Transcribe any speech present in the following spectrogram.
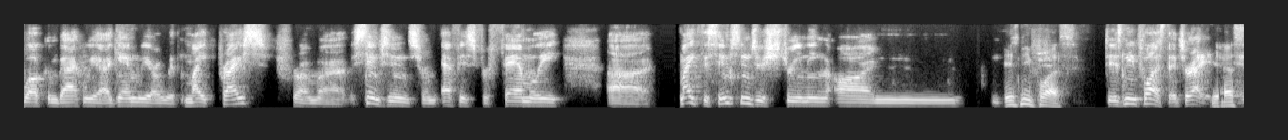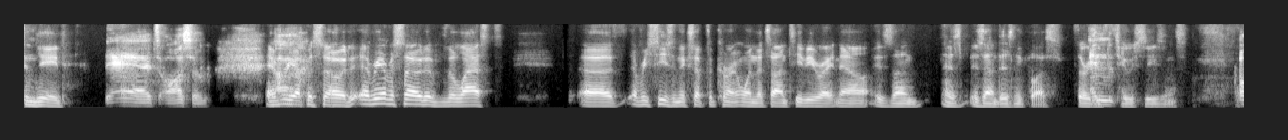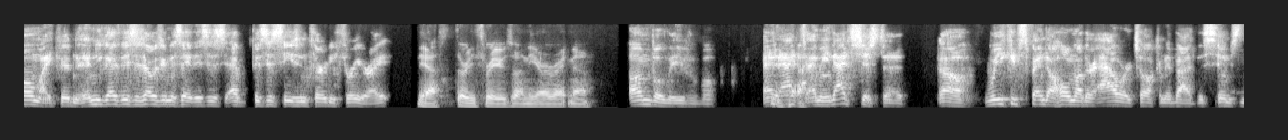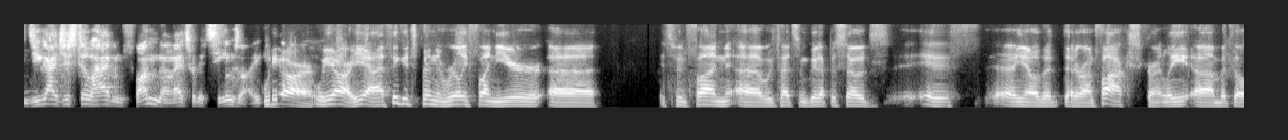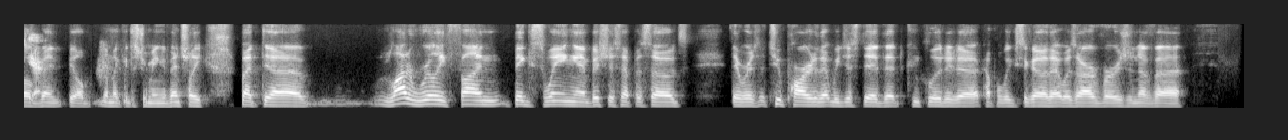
Welcome back. We again we are with Mike Price from uh, The Simpsons, from F is for Family. Uh, Mike, The Simpsons are streaming on Disney Plus. Disney Plus. That's right. Yes, And- indeed. Yeah, it's awesome. Every Uh, episode, every episode of the last, uh, every season except the current one that's on TV right now is on is, is on Disney Plus. Thirty-two seasons. Oh my goodness! And you guys, this is I was going to say this is this is season thirty three, right? Yeah, thirty-three is on the air right now. Unbelievable. And that's I mean that's just a oh we could spend a whole nother hour talking about the Simpsons. You guys are still having fun though. That's what it seems like. We are, we are. Yeah, I think it's been a really fun year. Uh, it's been fun. Uh, we've had some good episodes. If uh, you know that, that are on Fox currently, um, but they'll, Yeah. they'll they'll make it to streaming eventually. But uh, a lot of really fun, big swing, ambitious episodes. There was a two-parter that we just did that concluded a couple weeks ago. That was our version of a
